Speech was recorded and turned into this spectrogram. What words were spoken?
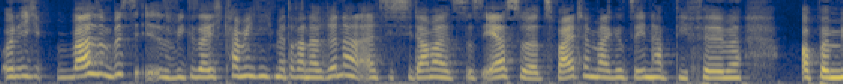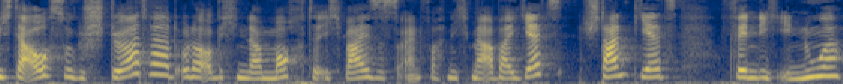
Und ich war so ein bisschen, also wie gesagt, ich kann mich nicht mehr dran erinnern, als ich sie damals das erste oder zweite Mal gesehen habe, die Filme, ob er mich da auch so gestört hat oder ob ich ihn da mochte. Ich weiß es einfach nicht mehr. Aber jetzt, Stand jetzt, finde ich ihn nur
